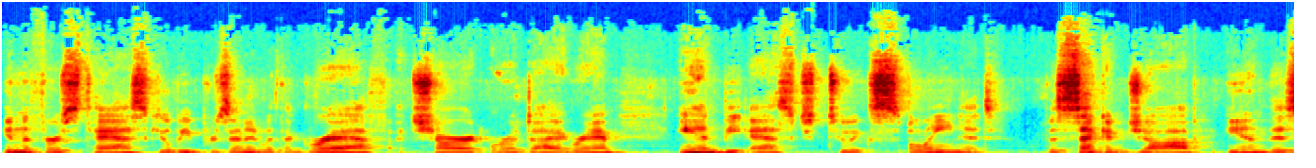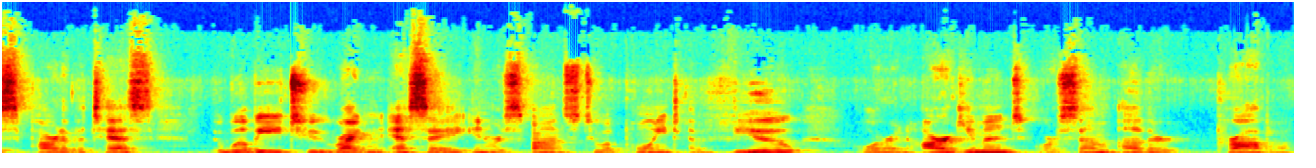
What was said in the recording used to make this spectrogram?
In the first task, you'll be presented with a graph, a chart, or a diagram, and be asked to explain it. The second job in this part of the test will be to write an essay in response to a point of view or an argument or some other problem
